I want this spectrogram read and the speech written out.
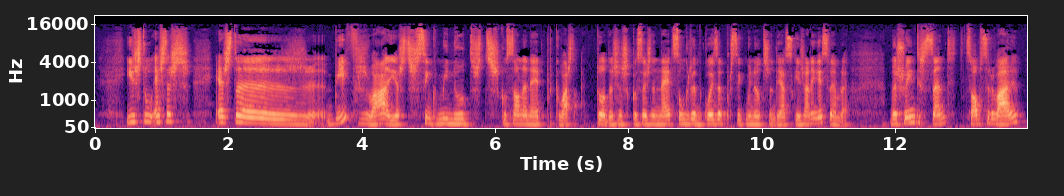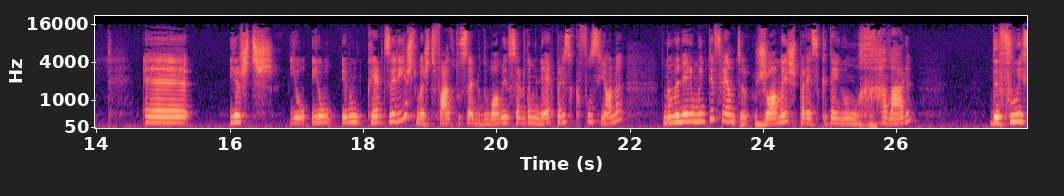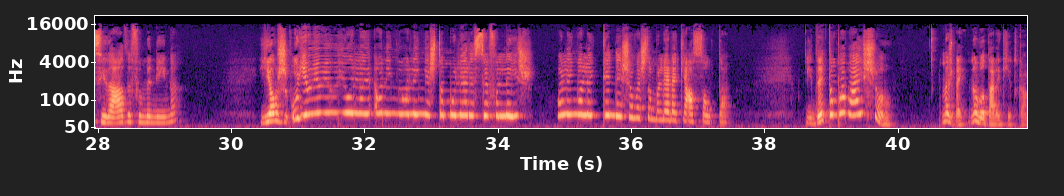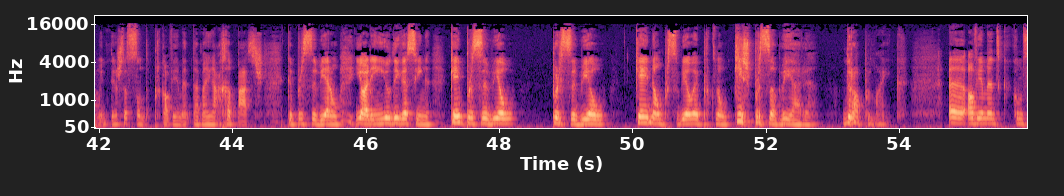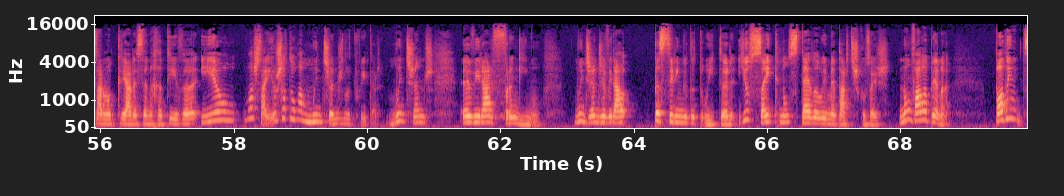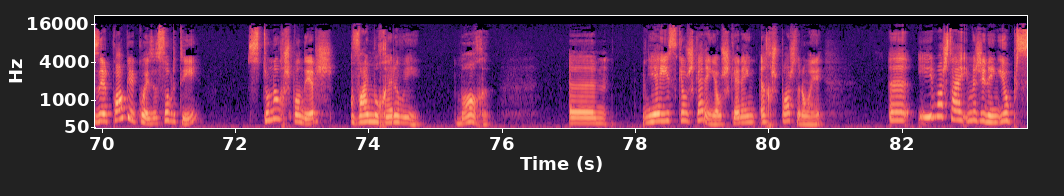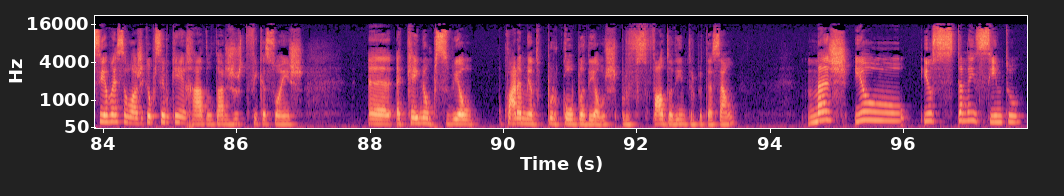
Isto, estas, estas bifes, lá, estes 5 minutos de discussão na net, porque lá está, todas as discussões na net são grande coisa por 5 minutos, no dia a seguir já ninguém se lembra. Mas foi interessante se observar uh, estes. Eu, eu, eu não quero dizer isto, mas de facto o cérebro do homem e o cérebro da mulher parece que funciona de uma maneira muito diferente. Os homens parece que têm um radar da felicidade feminina e eles. Ui, ui, ui, ui, olhem, olhem, esta mulher a ser feliz. Olhem, olhem, quem deixou esta mulher aqui à solta? E deitam para baixo. Mas bem, não vou estar aqui a tocar muito neste assunto, porque obviamente também há rapazes que perceberam. E olhem, eu digo assim: quem percebeu, percebeu quem não percebeu é porque não quis perceber. Drop mic. Uh, obviamente que começaram a criar essa narrativa e eu, lá está, eu já estou há muitos anos no Twitter, muitos anos a virar franguinho, muitos anos a virar passarinho do Twitter e eu sei que não se deve alimentar discussões. Não vale a pena. Podem dizer qualquer coisa sobre ti, se tu não responderes, vai morrer ali. Morre. Uh, e é isso que eles querem. Eles querem a resposta, não é? Uh, e lá está, imaginem, eu percebo essa lógica, eu percebo que é errado dar justificações uh, a quem não percebeu claramente por culpa deles, por falta de interpretação. Mas eu, eu também sinto,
